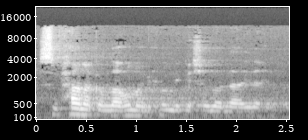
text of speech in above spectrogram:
سبحانك اللهم وبحمدك اشهد ان لا اله الا انت استغفرك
